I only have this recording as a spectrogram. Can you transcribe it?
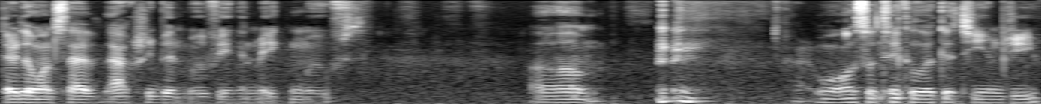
they're the ones that have actually been moving and making moves. Um, we'll also take a look at CMG.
